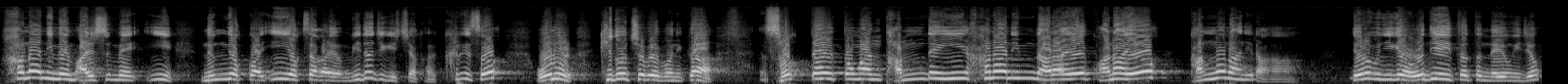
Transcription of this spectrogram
하나님의 말씀의 이 능력과 이 역사가요, 믿어지기 시작해요. 그래서 오늘 기도첩에 보니까 석 달 동안 담대히 하나님 나라에 관하여 강론하니라. 여러분, 이게 어디에 있었던 내용이죠?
